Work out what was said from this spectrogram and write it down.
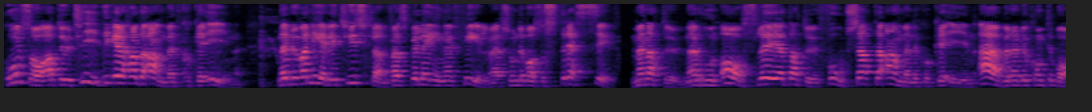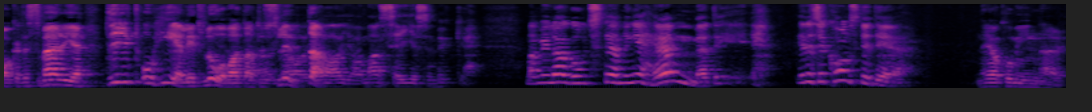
hon sa att du tidigare hade använt kokain när du var nere i Tyskland för att spela in en film eftersom det var så stressigt. Men att du, när hon avslöjat att du fortsatte använda kokain även när du kom tillbaka till Sverige, dyrt och heligt lovat att du slutade. Ja, ja, man säger så mycket. Man vill ha god stämning i hemmet. Är det så konstigt det? När jag kom in här,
